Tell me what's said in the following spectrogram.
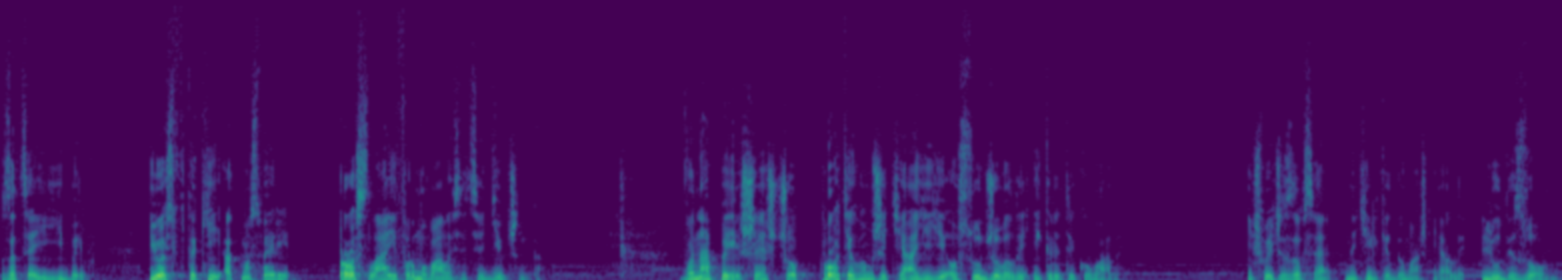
за це її бив. І ось в такій атмосфері росла і формувалася ця дівчинка. Вона пише, що протягом життя її осуджували і критикували. І швидше за все, не тільки домашні, але люди зовні,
